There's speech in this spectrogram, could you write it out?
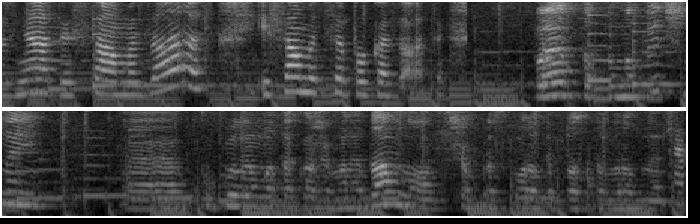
зняти саме зараз і саме це показати. Прес автоматичний. Е, Купили ми також його недавно, щоб прискорити просто виробництво.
